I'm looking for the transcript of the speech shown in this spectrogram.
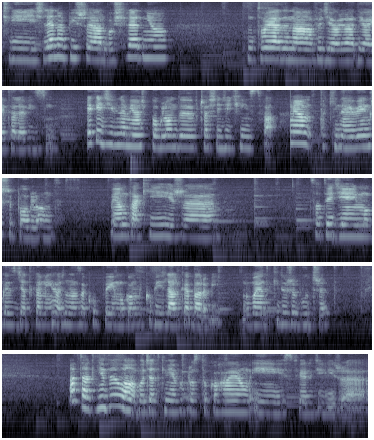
Jeśli źle napiszę albo średnio, no to jadę na Wydział Radia i Telewizji. Jakie dziwne miałaś poglądy w czasie dzieciństwa? Miałam taki największy pogląd. Miałam taki, że co tydzień mogę z dziadkami jechać na zakupy i mogą mi kupić lalkę Barbie, bo mają taki duży budżet. A tak nie było, bo dziadki mnie po prostu kochają i stwierdzili, że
